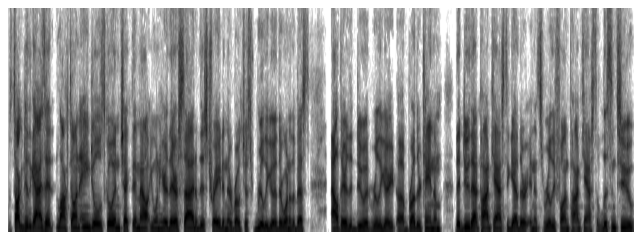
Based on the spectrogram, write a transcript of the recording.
was talking to the guys at Locked On Angels. Go ahead and check them out. You want to hear their side of this trade, and they're both just really good. They're one of the best out there that do it. Really great uh, brother tandem that do that podcast together, and it's a really fun podcast to listen to.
